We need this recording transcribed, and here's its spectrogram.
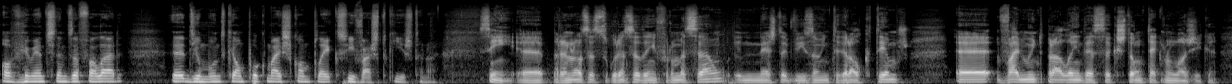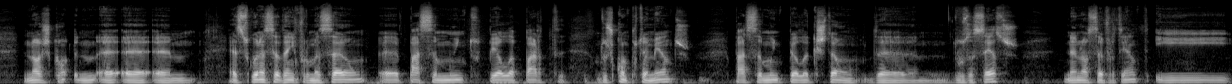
Obviamente estamos a falar uh, de um mundo que é um pouco mais complexo e vasto que isto, não é? Sim, uh, para nós a segurança da informação, nesta visão integral que temos, uh, vai muito para além dessa questão tecnológica. Nós, a segurança da informação passa muito pela parte dos comportamentos, passa muito pela questão dos acessos na nossa vertente e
